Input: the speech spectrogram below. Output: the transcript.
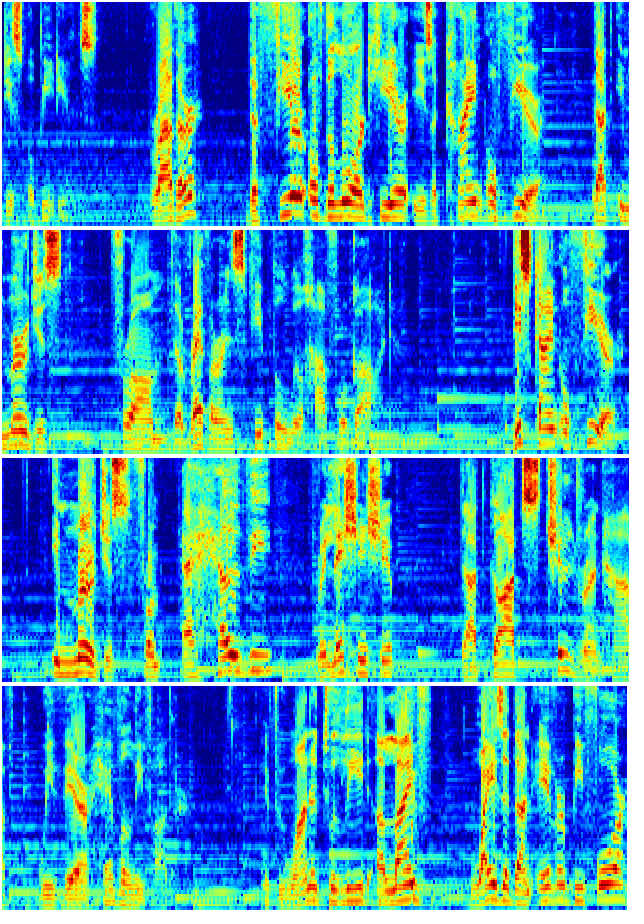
disobedience. Rather, the fear of the Lord here is a kind of fear that emerges from the reverence people will have for God. This kind of fear emerges from a healthy relationship that God's children have with their Heavenly Father. If we wanted to lead a life wiser than ever before,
